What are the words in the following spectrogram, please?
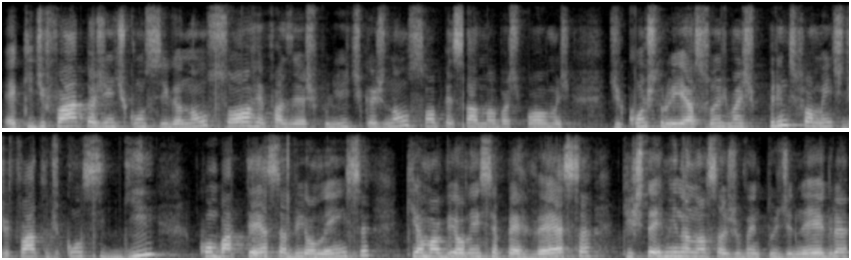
é que de fato a gente consiga não só refazer as políticas, não só pensar novas formas de construir ações, mas principalmente de fato de conseguir combater essa violência, que é uma violência perversa, que extermina a nossa juventude negra,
